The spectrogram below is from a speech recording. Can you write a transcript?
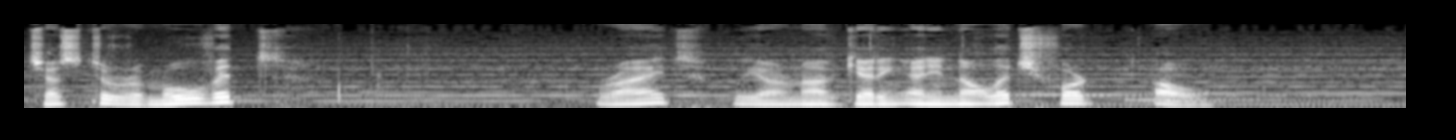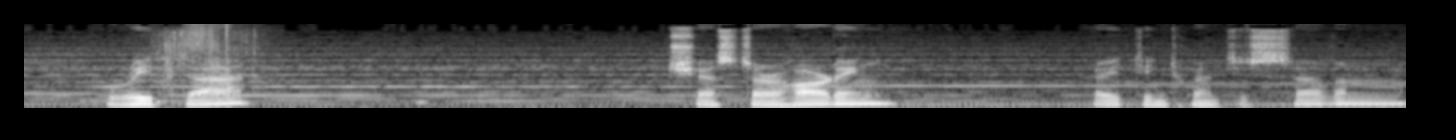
just to remove it, right? We are not getting any knowledge for... Oh. Read that. Chester Harding, 1827.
